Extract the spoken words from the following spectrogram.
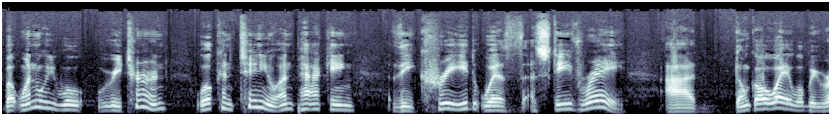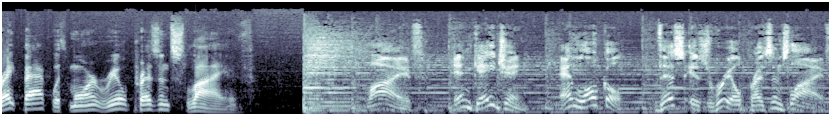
But when we will return, we'll continue unpacking the creed with Steve Ray. Uh, don't go away. We'll be right back with more Real Presence Live. Live, engaging, and local. This is Real Presence Live,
